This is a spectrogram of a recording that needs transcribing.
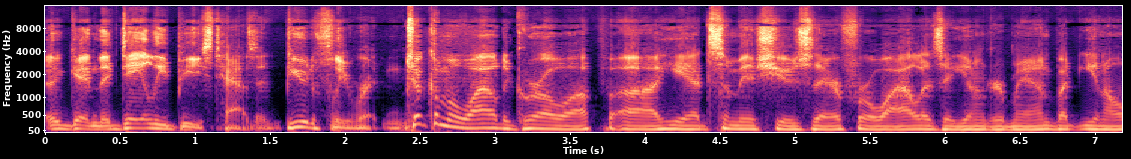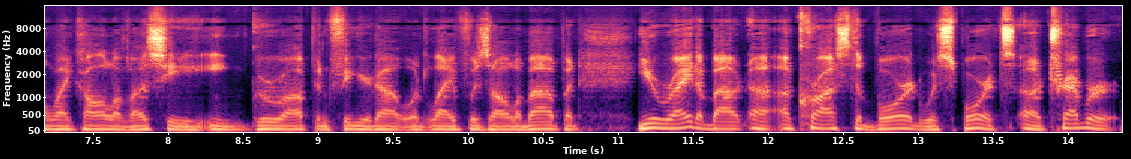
again, the Daily Beast has it. Beautifully written. Took him a while to grow up. Uh, he had some issues there for a while as a younger man, but you know, like all of us, he, he grew up and figured out what life was all about. But you're right about uh, across the board with sports. Uh, Trevor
